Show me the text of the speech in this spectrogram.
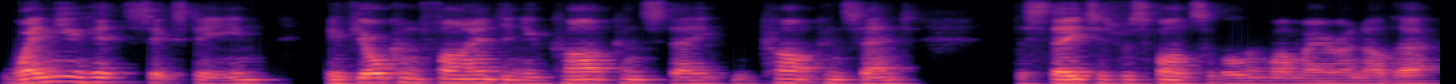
when you hit 16, if you're confined and you can't can't consent, the state is responsible in one way or another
